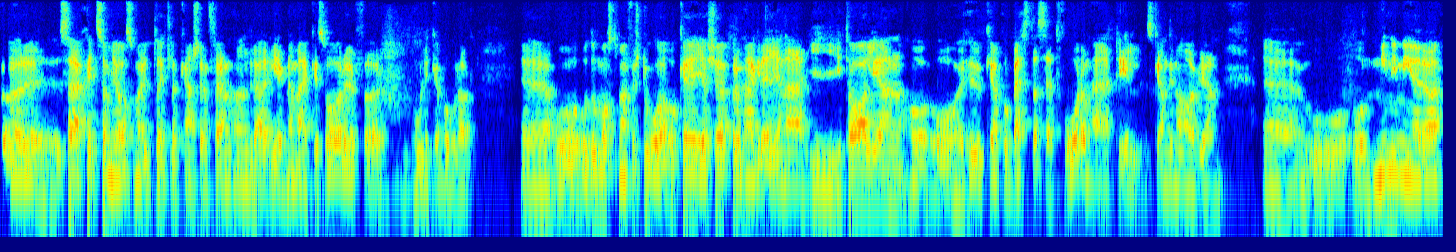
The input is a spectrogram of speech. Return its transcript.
för, särskilt som jag som har utvecklat kanske 500 egna märkesvaror för olika bolag Eh, och, och, då måste man förstå, okej okay, jag köper de här grejerna i Italien och, och, hur kan jag på bästa sätt få de här till Skandinavien eh, och, och, minimera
